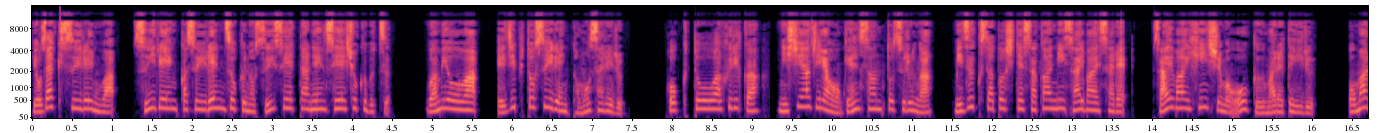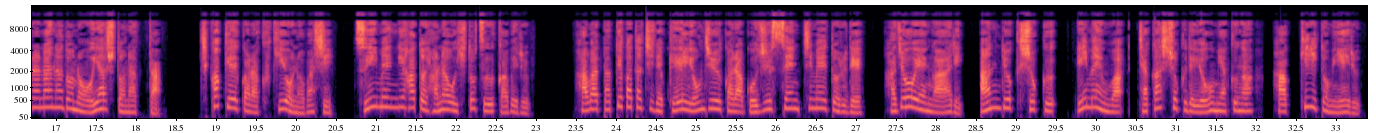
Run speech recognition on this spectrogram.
夜崎水蓮は、水蓮科水蓮属の水生多年生植物。和名は、エジプト水蓮ともされる。北東アフリカ、西アジアを原産とするが、水草として盛んに栽培され、栽培品種も多く生まれている。オマラナなどの親種となった。地下茎から茎を伸ばし、水面に葉と花を一つ浮かべる。葉は縦形で計40から50センチメートルで、葉上縁があり、暗緑色、裏面は茶褐色で葉脈がはっきりと見える。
